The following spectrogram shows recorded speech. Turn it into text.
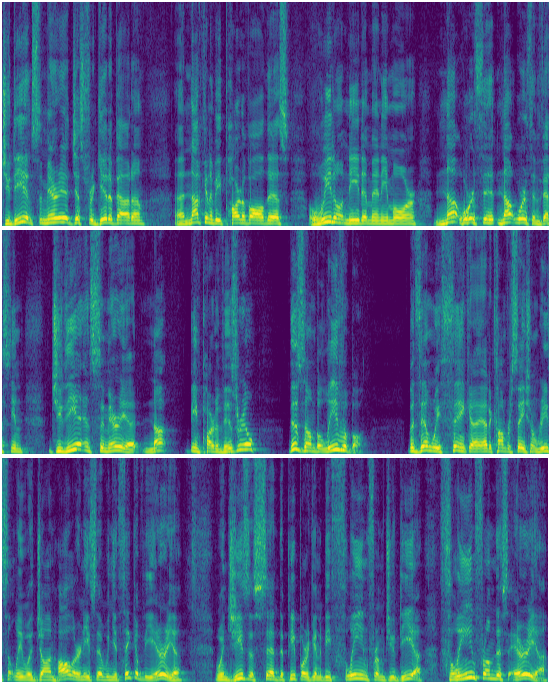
Judea and Samaria, just forget about them. Uh, not going to be part of all this. We don't need them anymore. Not worth it. Not worth investing. Judea and Samaria not being part of Israel. This is unbelievable. But then we think. I had a conversation recently with John Haller, and he said, when you think of the area, when Jesus said the people are going to be fleeing from Judea, fleeing from this area,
